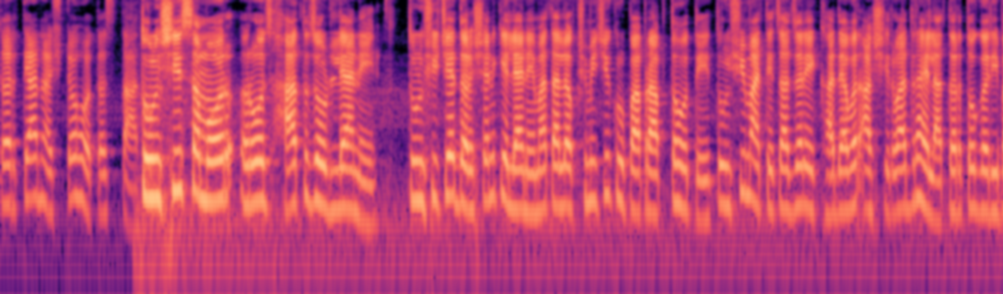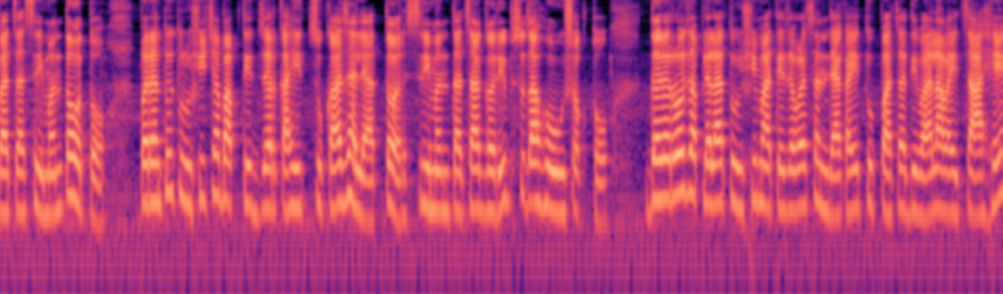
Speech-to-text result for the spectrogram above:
तर त्या नष्ट होत असतात. तुळशीसमोर रोज हात जोडल्याने तुळशीचे दर्शन केल्याने माता लक्ष्मीची कृपा प्राप्त होते. तुळशी मातेचा जर एखाद्यावर आशीर्वाद राहिला तर तो गरिबाचा श्रीमंत होतो. परंतु तुळशीच्या बाबतीत जर काही चुका झाल्या तर श्रीमंताचा गरीबसुद्धा होऊ शकतो. दररोज आपल्याला तुळशी मातेजवळ संध्याकाळी तुपाचा दिवा लावायचा आहे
